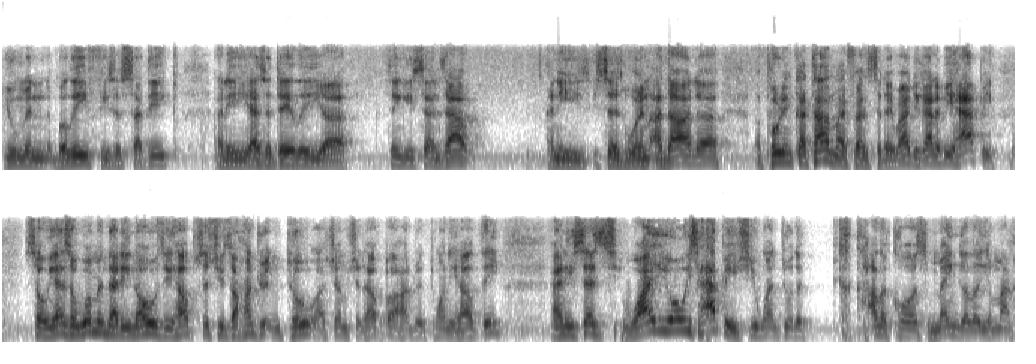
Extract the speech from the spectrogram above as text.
human belief. He's a Sadiq, and he has a daily uh, thing he sends out, and he, he says, We're in Adar, uh, Purim Katan, my friends, today, right? You got to be happy. So he has a woman that he knows, he helps her. She's 102. Hashem should help her, 120 healthy. And he says, Why are you always happy? She went through the Holocaust, Mengele, Yamach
